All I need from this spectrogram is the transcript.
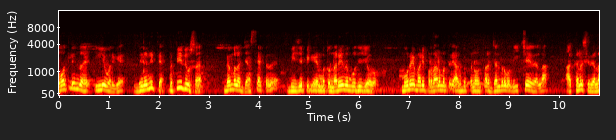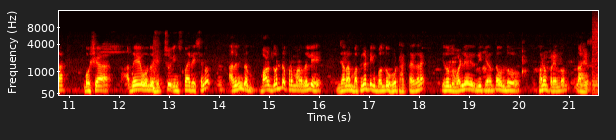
ಅವತ್ತಿನಿಂದ ಇಲ್ಲಿವರೆಗೆ ದಿನನಿತ್ಯ ಪ್ರತಿ ದಿವಸ ಬೆಂಬಲ ಜಾಸ್ತಿ ಆಗ್ತದೆ. ಬಿ ಜೆ ಪಿಗೆ ಮತ್ತು ನರೇಂದ್ರ ಮೋದಿಜಿಯವರು ಮೂರನೇ ಬಾರಿ ಪ್ರಧಾನಮಂತ್ರಿ ಆಗಬೇಕನ್ನುವಂಥ ಜನರ ಒಂದು ಇಚ್ಛೆ ಇದೆಯಲ್ಲ ಆ ಕನಸಿದೆಯಲ್ಲ ಬಹುಶಃ ಅದೇ ಒಂದು ಹೆಚ್ಚು ಇನ್ಸ್ಪೈರೇಷನು ಅದರಿಂದ ಭಾಳ ದೊಡ್ಡ ಪ್ರಮಾಣದಲ್ಲಿ ಜನ ಮತಗಟ್ಟಿಗೆ ಬಂದು ಓಟ್ ಹಾಕ್ತಾ ಇದ್ದಾರೆ. ಇದೊಂದು ಒಳ್ಳೆಯ ರೀತಿಯಾದಂಥ ಒಂದು ಪರಂಪರೆ ಎಂದು ನಾ ಹೇಳ್ತೀನಿ.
